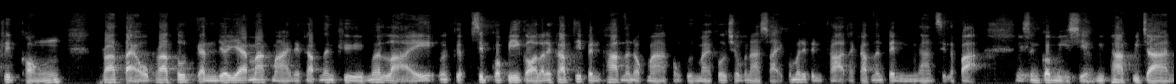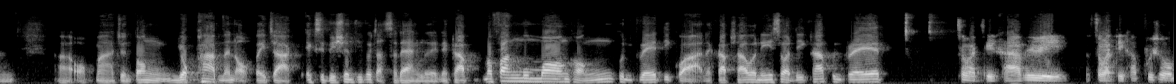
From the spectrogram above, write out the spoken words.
คลิปของพระแต๋วพระตุ๊ดกันเยอะแยะมากมายนะครับ นั่นคือเมื่อหลายเมื่อเกือบสิบกว่าปีก่อนแล้วนะครับ ที่เป็นภาพนั้นออกมาของคุณไมเคิลชวนาไสยก็ไม่ได้เป็นพระนะครับ นั่นเป็นงานศิลปะ ซึ่งก็มีเสียงวิพากษ์วิจารณ์อ่าออกมาจนต้องยกภาพนั้นออกไปจาก exhibition ที่เขาจัดแสดงเลยนะครับ มาฟังมุมมองของคุณเกรซดีกว่านะครับ เช้าวันนี้สวัสดีครับคุณเกรซสวัสดีครับพี่วีสวัสดีครับผู้ชม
